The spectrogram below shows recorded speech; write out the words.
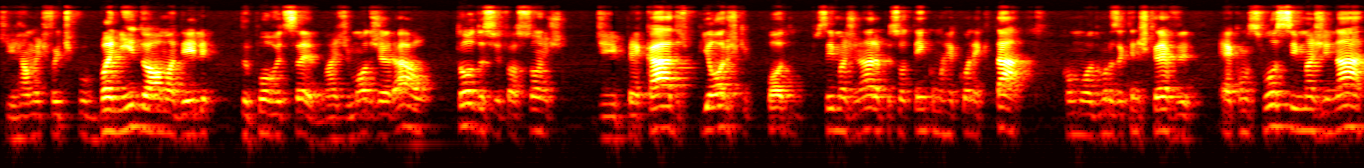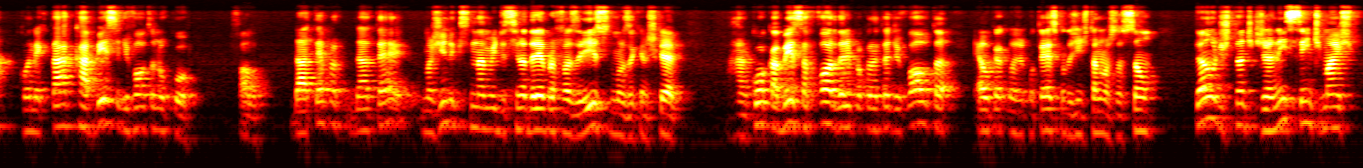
que realmente foi tipo banido a alma dele do povo de Israel. Mas de modo geral, todas as situações de pecados piores que pode você imaginar, a pessoa tem como reconectar, como o Morazakine escreve, é como se fosse imaginar, conectar a cabeça de volta no corpo. Fala, dá até, pra, dá até imagina que se na medicina daria para fazer isso, o Morazakine escreve, arrancou a cabeça fora dali para conectar de volta, é o que acontece quando a gente está numa situação tão distante que já nem sente mais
